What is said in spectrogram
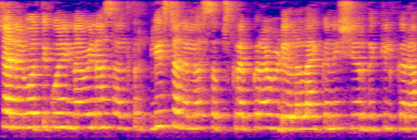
चॅनलवरती कोणी नवीन असाल तर प्लीज चॅनलला सबस्क्राईब करा व्हिडिओला लाईक आणि शेअर देखील करा.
